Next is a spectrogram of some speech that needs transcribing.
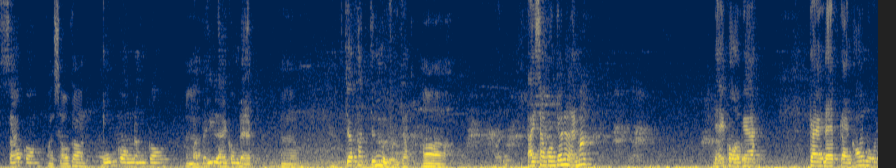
Sáu con. Khoảng 6 con. Bốn con năm con. Mà À. tỷ lệ con đẹp. À, chết hết 90 phần trăm. À, tại sao con chó nó lại mất? Để con ra. Càng đẹp càng khó nuôi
